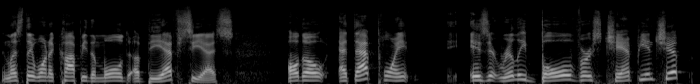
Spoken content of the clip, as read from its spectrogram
unless they want to copy the mold of the FCS. Although at that point, is it really bowl versus championship?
